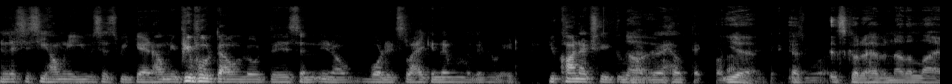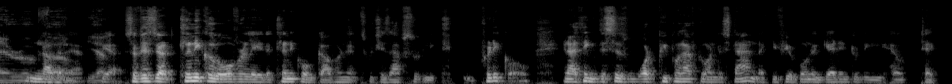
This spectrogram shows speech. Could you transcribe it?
and let's just see how many users we get how many people download this and you know what it's like and then we will iterate you can't actually do No. that with a health tech product Yeah. it, it doesn't work It's got to have another layer of another um, layer. yeah. yeah. So there's that clinical overlay, the clinical governance, which is absolutely critical. And I think this is what people have to understand. Like if you're going to get into the health tech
